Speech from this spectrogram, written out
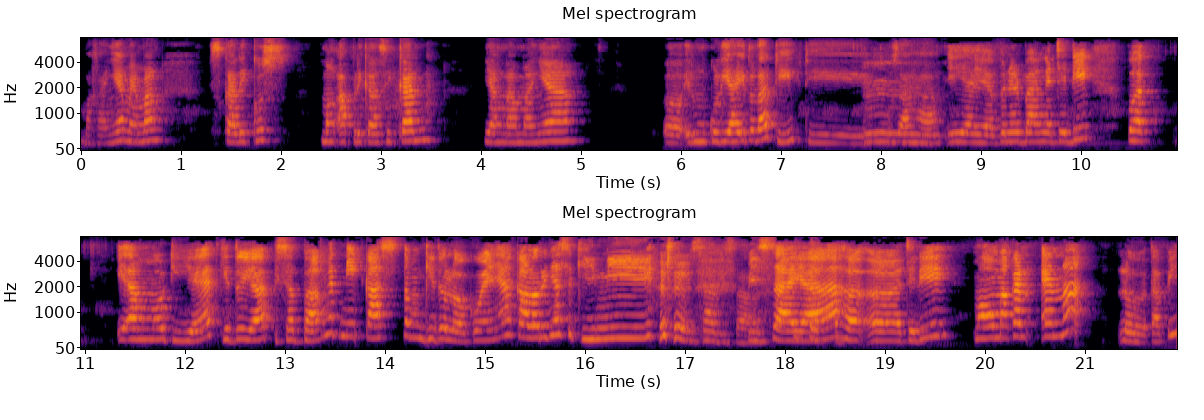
makanya memang sekaligus mengaplikasikan yang namanya eh, ilmu kuliah itu tadi di Hmm, usaha Iya ya, bener banget. Jadi buat yang mau diet gitu ya, bisa banget nih custom gitu loh. Kuenya kalorinya segini. bisa bisa bisa ya. heeh. Jadi mau makan enak loh, tapi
